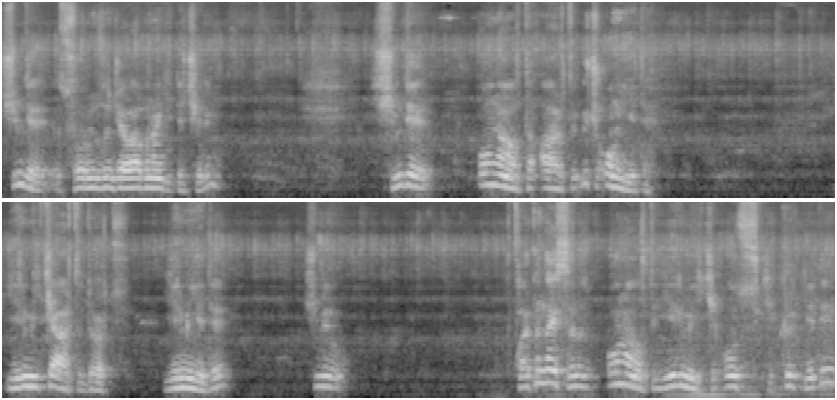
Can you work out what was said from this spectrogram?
Şimdi sorumuzun cevabına geçelim. Şimdi 16 artı 3 17. 22 artı 4 27. Şimdi farkındaysanız 16, 22, 32, 47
